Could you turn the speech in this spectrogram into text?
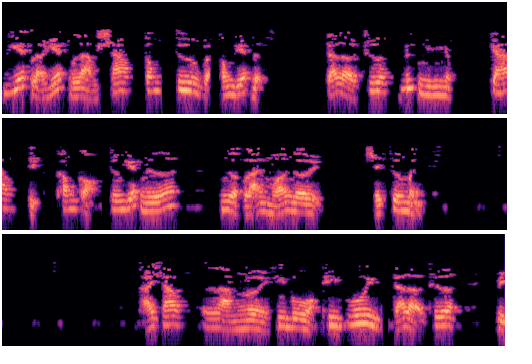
ghét là ghét, làm sao không thương và không ghét được trả lời, thưa đức nhịn nhục cao thì không còn thương ghét nữa. Ngược lại, mọi người sẽ thương mình. Tại sao làm người khi buồn, khi vui? Trả lời, thưa, vì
